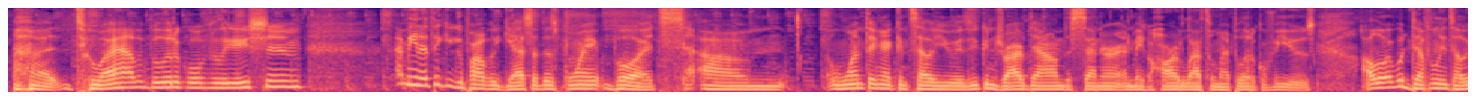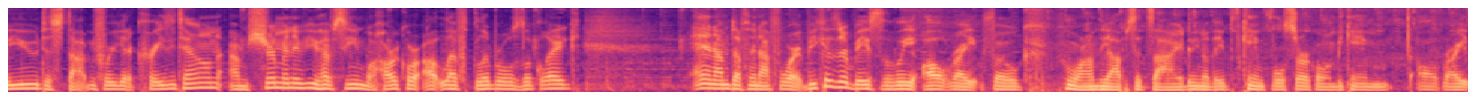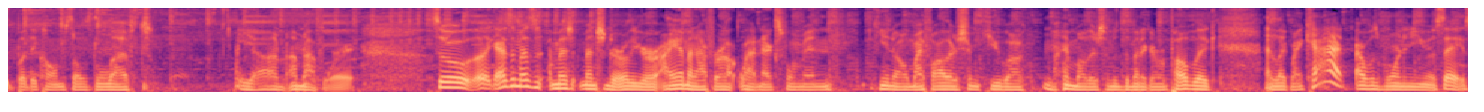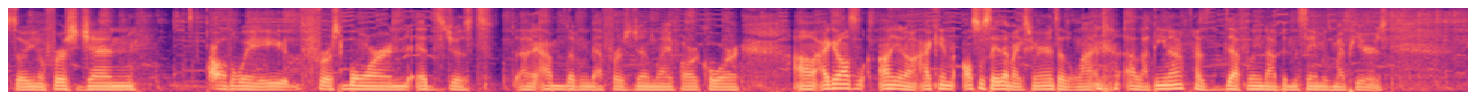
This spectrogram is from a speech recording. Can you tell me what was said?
Uh, do I have a political affiliation? I mean, I think you could probably guess at this point, but um, one thing I can tell you is you can drive down the center and make a hard left with my political views. Although I would definitely tell you to stop before you get a crazy town. I'm sure many of you have seen what hardcore alt left liberals look like. And I'm definitely not for it because they're basically alt right folk who are on the opposite side. You know, they came full circle and became alt right, but they call themselves the left. Yeah, I'm, I'm not for it. So, like as I mes- mentioned earlier, I am an Afro Latinx woman you know, my father's from Cuba, my mother's from the Dominican Republic, and like my cat, I was born in the USA. So, you know, first gen, all the way firstborn. It's just, I, am living that first gen life hardcore. Uh, I can also, uh, you know, I can also say that my experience as a, Latin, a Latina has definitely not been the same as my peers.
